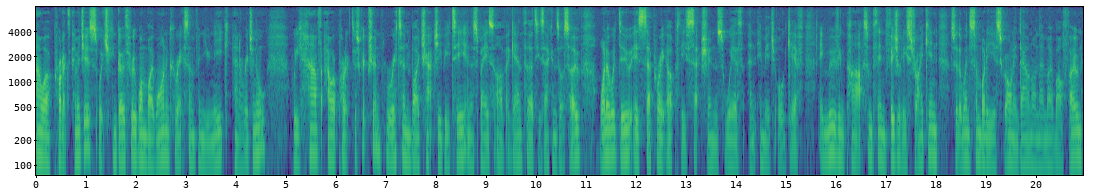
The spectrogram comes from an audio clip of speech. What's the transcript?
our product images, which you can go through one by one and create something unique and original. we have our product description written by ChatGPT in the space of again 30 seconds or so. What I would do is separate up these sections with an image or GIF, a moving part, something visually striking, so that when somebody is scrolling down on their mobile phone,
